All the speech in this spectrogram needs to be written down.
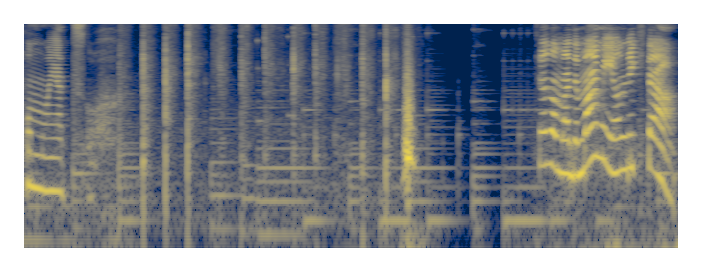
このやつを。ちょっと待って、マミ呼んできた。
